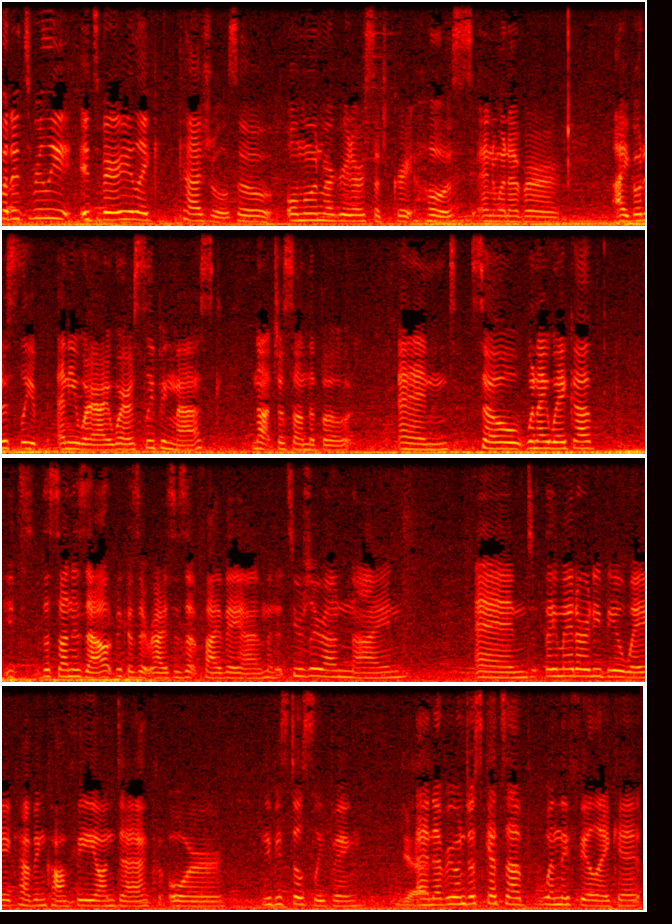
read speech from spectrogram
But it's really it's very like casual. So Olmo and Margarita are such great hosts, and whenever I go to sleep anywhere, I wear a sleeping mask, not just on the boat. And so when I wake up, it's the sun is out because it rises at 5 a.m. and it's usually around nine. And they might already be awake, having coffee on deck, or maybe still sleeping. Yeah. And everyone just gets up when they feel like it.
